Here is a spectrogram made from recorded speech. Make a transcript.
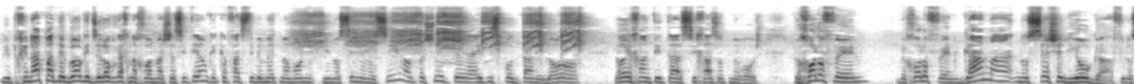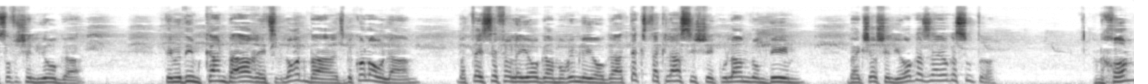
מבחינה פדגוגית זה לא כל כך נכון מה שעשיתי היום, כי קפצתי באמת מהמון מנושאים לנושאים, אבל פשוט אה, הייתי ספונטני, לא, לא הכנתי את השיחה הזאת מראש. בכל אופן, בכל אופן, גם הנושא של יוגה, הפילוסופיה של יוגה, אתם יודעים, כאן בארץ, לא רק בארץ, בכל העולם, בתי ספר ליוגה, מורים ליוגה, הטקסט הקלאסי שכולם לומדים בהקשר של יוגה זה היוגה סוטרה. נכון?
